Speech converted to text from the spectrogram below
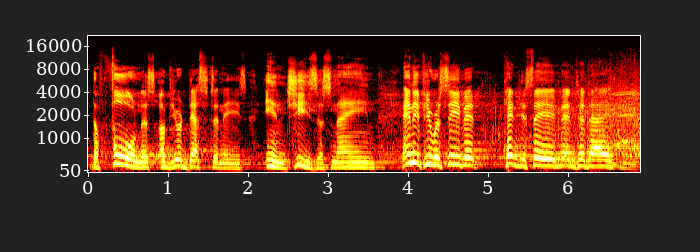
the fullness of your destinies in Jesus' name. And if you receive it, can you say amen today?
